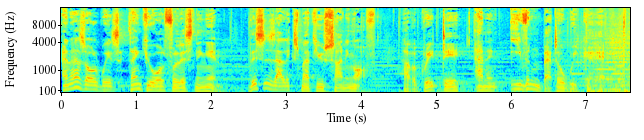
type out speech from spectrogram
And as always, thank you all for listening in. This is Alex Matthews signing off. Have a great day and an even better week ahead.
